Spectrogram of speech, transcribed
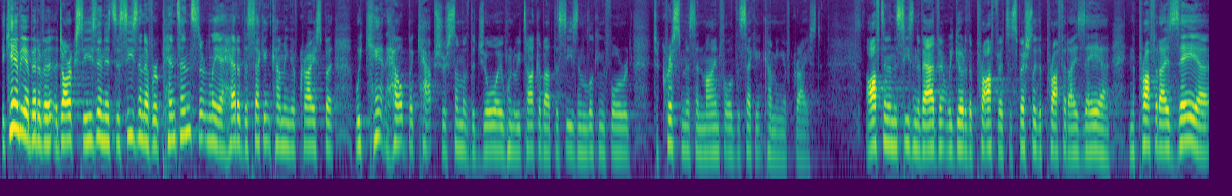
It can be a bit of a, dark season. It's a season of repentance, certainly ahead of the second coming of Christ, but we can't help but capture some of the joy when we talk about the season looking forward to Christmas and mindful of the second coming of Christ. Often in the season of Advent, we go to the prophets, especially the prophet Isaiah. And the prophet Isaiah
